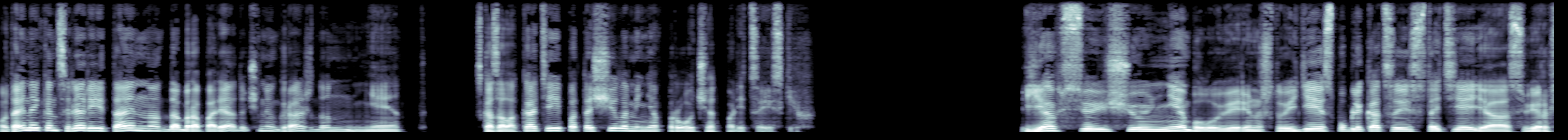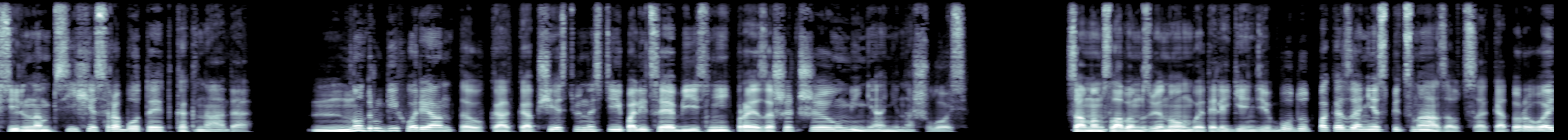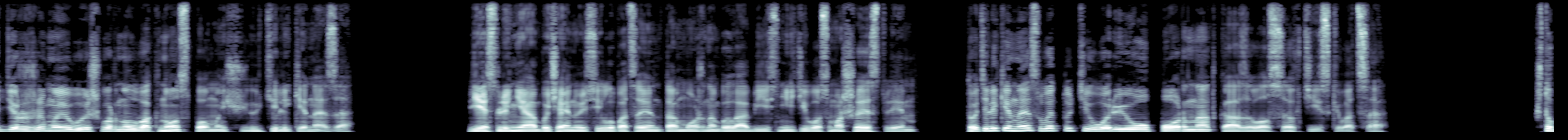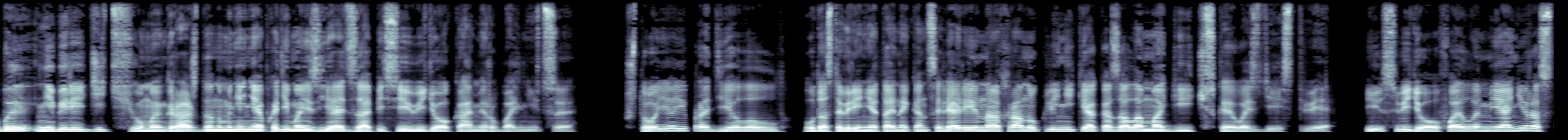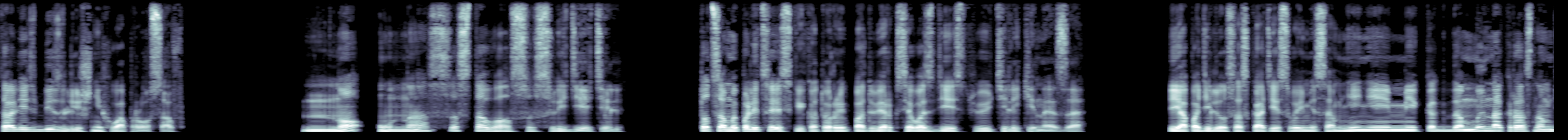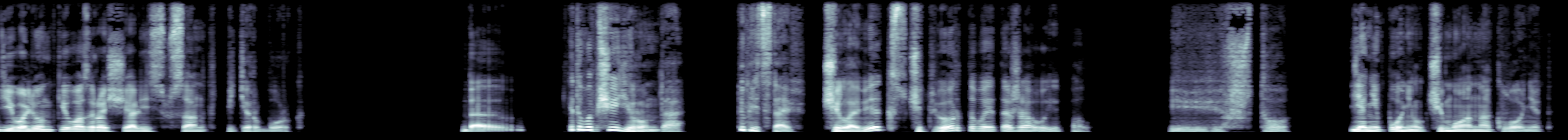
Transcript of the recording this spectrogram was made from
У тайной канцелярии тайно добропорядочных граждан нет, сказала Катя и потащила меня прочь от полицейских. Я все еще не был уверен, что идея с публикацией статей о сверхсильном психе сработает как надо. Но других вариантов, как общественности и полиции объяснить произошедшее, у меня не нашлось. Самым слабым звеном в этой легенде будут показания спецназовца, которого одержимый вышвырнул в окно с помощью телекинеза. Если необычайную силу пациента можно было объяснить его сумасшествием, то телекинез в эту теорию упорно отказывался втискиваться. Чтобы не бередить умы граждан, мне необходимо изъять записи видеокамер в больнице. Что я и проделал. Удостоверение тайной канцелярии на охрану клиники оказало магическое воздействие, и с видеофайлами они расстались без лишних вопросов. Но у нас оставался свидетель. Тот самый полицейский, который подвергся воздействию телекинеза. Я поделился с Катей своими сомнениями, когда мы на Красном Дьяволенке возвращались в Санкт-Петербург. Да, это вообще ерунда. Ты представь, человек с четвертого этажа выпал. И что? Я не понял, к чему она клонит.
